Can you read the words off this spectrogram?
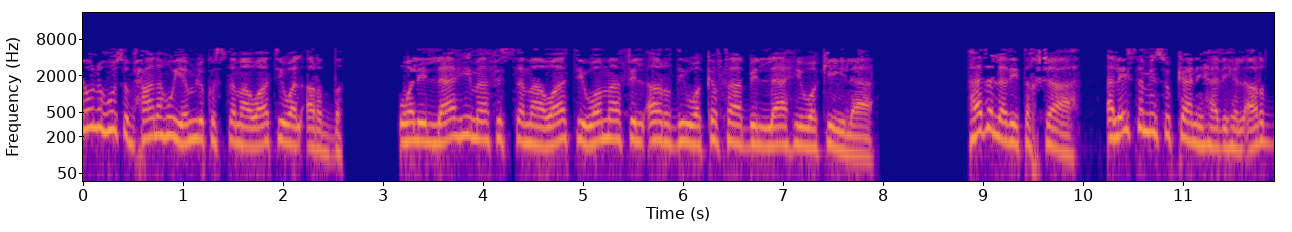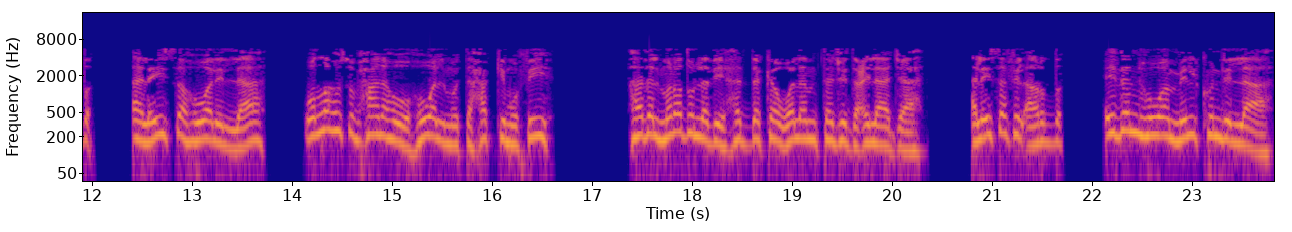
كونه سبحانه يملك السماوات والأرض ولله ما في السماوات وما في الأرض وكفى بالله وكيلا هذا الذي تخشاه أليس من سكان هذه الأرض؟ أليس هو لله؟ والله سبحانه هو المتحكم فيه هذا المرض الذي هدك ولم تجد علاجه أليس في الأرض؟ إذا هو ملك لله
